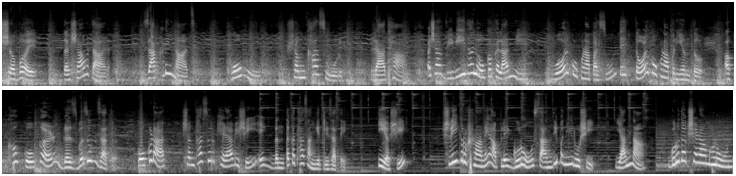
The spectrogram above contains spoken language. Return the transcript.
शबय दशावतार जाखडी नाच गोमू शंखासूर राधा अशा विविध लोककलांनी वर कोकणापासून ते तळ कोकणापर्यंत अख्खं कोकण गजबजून जातं. कोकणात शंखासूर खेळाविषयी एक दंतकथा सांगितली जाते. ती अशी श्रीकृष्णाने आपले गुरु सांदीपनी ऋषी यांना गुरुदक्षिणा म्हणून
